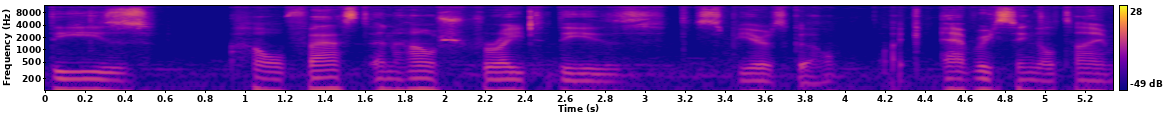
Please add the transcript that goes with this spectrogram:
these how fast and how straight these spears go like every single time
